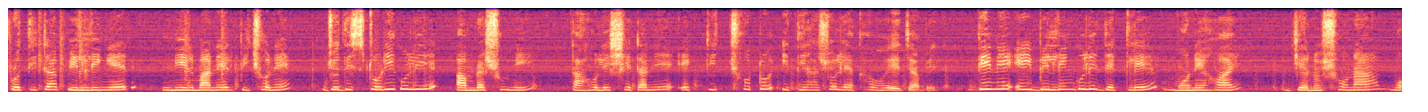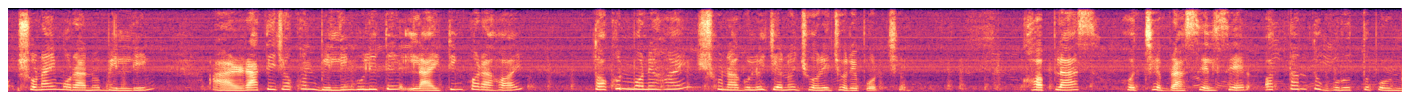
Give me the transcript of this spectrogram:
প্রতিটা বিল্ডিংয়ের নির্মাণের পিছনে যদি স্টোরিগুলি আমরা শুনি, তাহলে সেটা নিয়ে একটি ছোট ইতিহাসও লেখা হয়ে যাবে। দিনে এই বিল্ডিংগুলি দেখলে মনে হয় যেন সোনা সোনায় মোড়ানো বিল্ডিং, আর রাতে যখন বিল্ডিংগুলিতে লাইটিং করা হয়, তখন মনে হয় সোনাগুলো যেন ঝরে ঝরে পড়ছে। খপ্লাস হচ্ছে ব্রাসেলসের অত্যন্ত গুরুত্বপূর্ণ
